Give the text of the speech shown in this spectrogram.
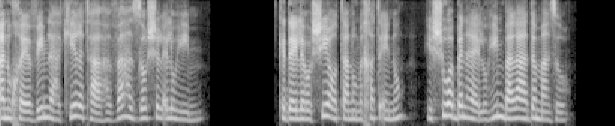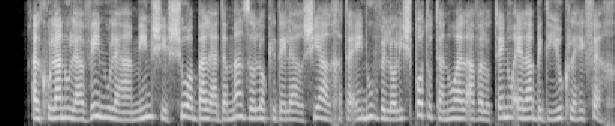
אנו חייבים להכיר את האהבה הזו של אלוהים. כדי להושיע אותנו מחטאינו, ישוע בן האלוהים בא לאדמה זו. על כולנו להבין ולהאמין שישוע בא לאדמה זו לא כדי להרשיע על חטאינו ולא לשפוט אותנו על עוולותינו, אלא בדיוק להפך,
